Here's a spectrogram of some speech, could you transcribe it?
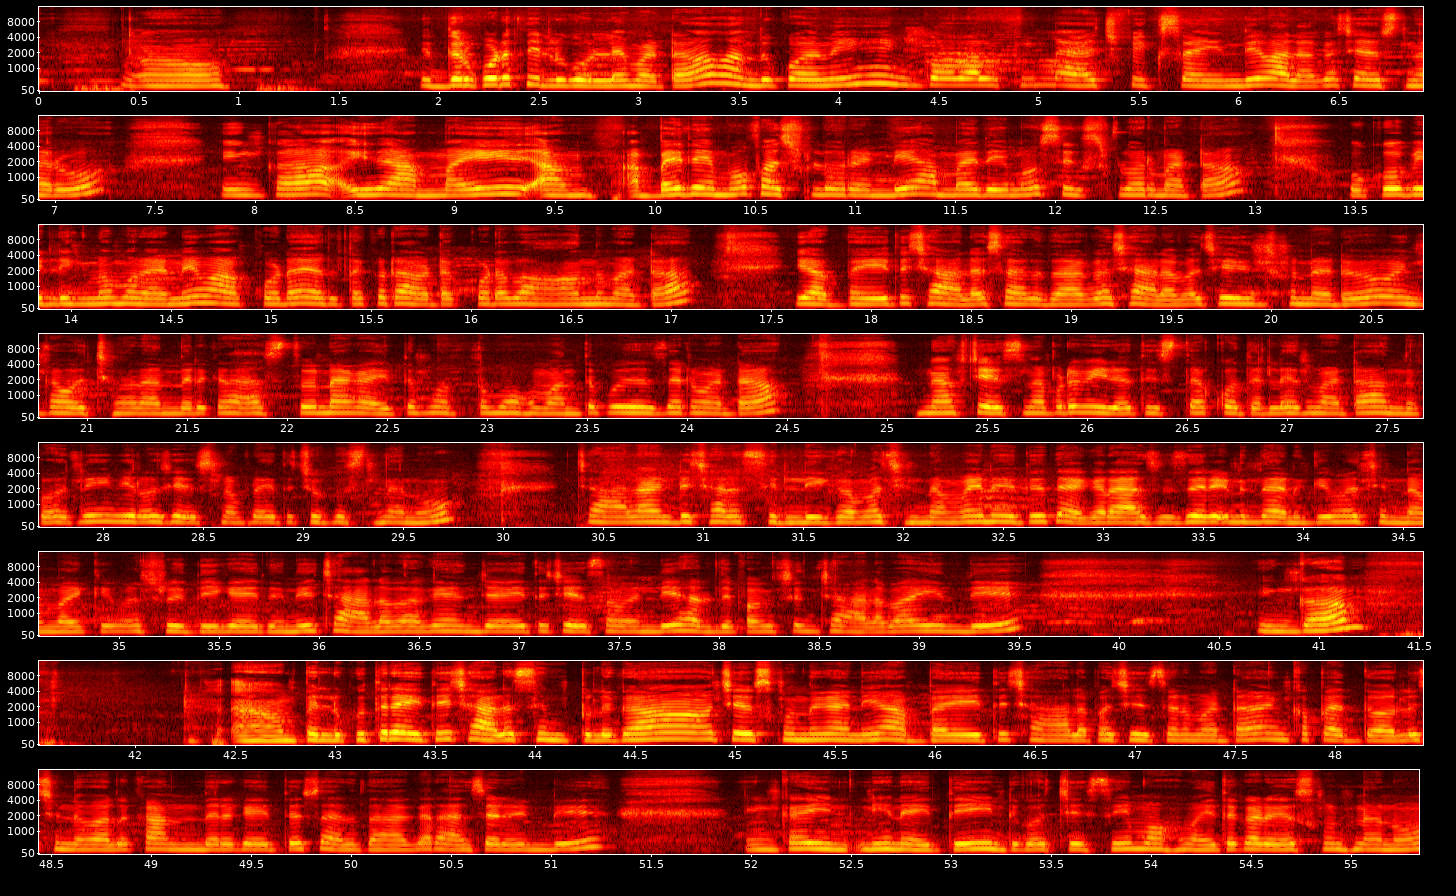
ఇద్దరు కూడా తెలుగు వాళ్ళేమాట అందుకని ఇంకా వాళ్ళకి మ్యాచ్ ఫిక్స్ అయింది అలాగే చేస్తున్నారు. ఇంకా ఇది అమ్మాయి అబ్బాయిదేమో ఫస్ట్ ఫ్లోర్ అండి అమ్మాయిదేమో సిక్స్త్ ఫ్లోర్ అనమాట ఒక్కో బిల్డింగ్లో మొన్ననే మాకు కూడా వెళ్తాకు రావటం కూడా బాగుందన్నమాట ఈ అబ్బాయి అయితే చాలా సరదాగా చాలా బాగా చేయించుకున్నాడు. ఇంకా వచ్చిన వాళ్ళందరికీ రాస్తూ నాకైతే మొత్తం మొహం అంతా పూసేశారనమాట నాకు చేసినప్పుడు వీడియో తీస్తే కుదరలేదు అనమాట అందుకని వీడియో చేసినప్పుడు అయితే చూపిస్తున్నాను. చాలా అంటే చాలా సిల్లీగా మా చిన్నమ్మాయిని అయితే తెగ రాసేసారండి దానికి మా చిన్నమ్మాయికి మా శృతికి అయితే చాలా బాగా ఎంజాయ్ అయితే చేసామండి. హల్దీ ఫంక్షన్ చాలా బాగా అయింది. ఇంకా పెళ్ళికూతురు అయితే చాలా సింపుల్గా చేసుకుంది కానీ అబ్బాయి అయితే చాలా బాగా చేశాడనమాట. ఇంకా పెద్దవాళ్ళు చిన్నవాళ్ళకి అందరికైతే సరదాగా రాశాడండి. ఇంకా నేనైతే ఇంటికి వచ్చేసి మొహం అయితే కడిగేసుకుంటున్నాను.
